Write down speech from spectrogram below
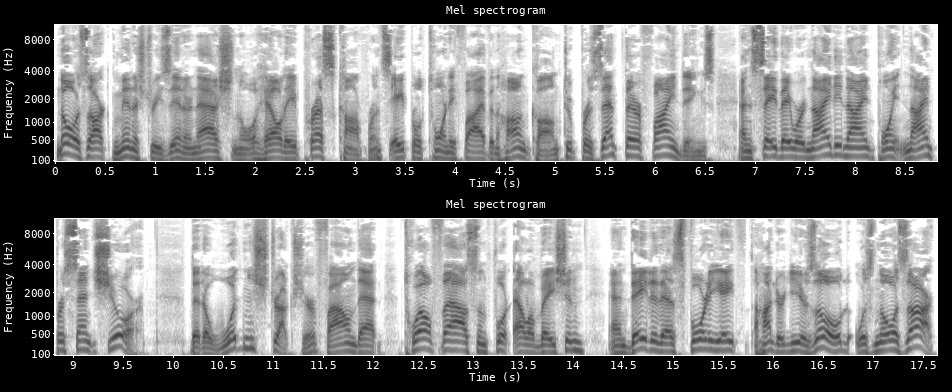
Noah's Ark Ministries International held a press conference April 25 in Hong Kong to present their findings and say they were 99.9% sure that a wooden structure found at 12,000 foot elevation and dated as 4,800 years old was Noah's Ark.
